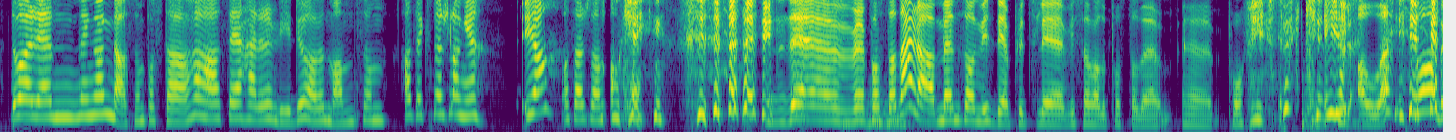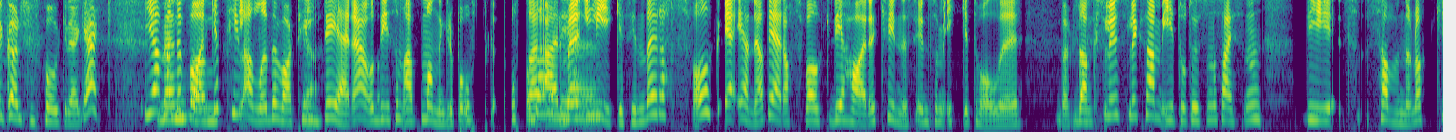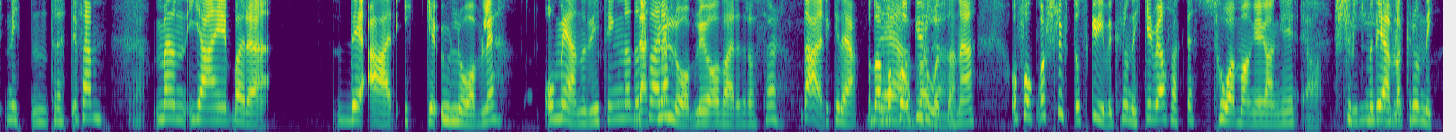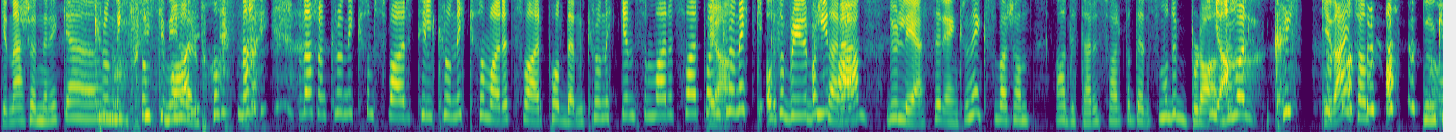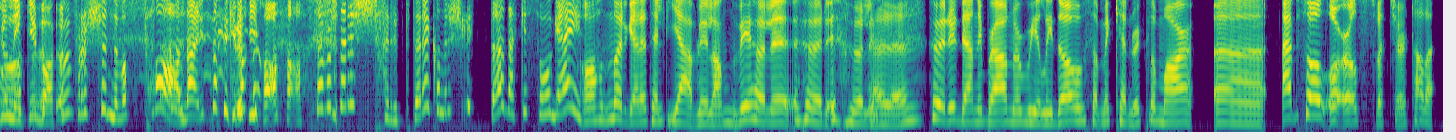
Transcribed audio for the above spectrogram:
Det var en, en gang da som posta ha se her er en video av en mann som har sex med en slange. Ja, Og så er det sånn, OK. det ble posta der, da. Men sånn, hvis, hvis han hadde posta det eh, på Facebook til alle, så hadde kanskje folk reagert. ja men, Men det var sånn- ikke til alle, det var til Ja. dere. Og de som er på mannegruppa Ottar, er med de... likesinnede rassfolk. Jeg er enig i at de er rassfolk. De har et kvinnesyn som ikke tåler dagslys, liksom, i 2016. De savner nok 1935. Ja. Men jeg bare Det er ikke ulovlig å mene de tingene, dessverre. Det er ikke ulovlig å være et rasshøl. Det er ikke det. Og da Det må folk folk roe seg ned. Og folk må slutte å skrive kronikker. Vi har sagt det så mange ganger. Ja. Slutt med de jævla kronikkene. Skjønner ikke Kronikk som ikke svar. hører på oss. Nei, men det er sånn kronikk som svar til kronikk, som var et svar på den kronikken, som var et svar på Ja. en kronikk. Og så blir det bare sånn. Du leser en kronikk, så bare sånn ah, dette er et svar på den. Så må du bla Ja. Du må klikke deg sånn 18 kronikker bakover for å skjønne hva faen det er de snakker om. Så jeg sånn, Skjerp dere! Kan dere slutte? Det er ikke så gøy. Å, Norge er et helt jævlig land. Vi hører, hører, hører, hører Danny Brown og Really Doe sammen med Kendrick Lamar, uh, Absol og Earl Sweatshirt. Ta det.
